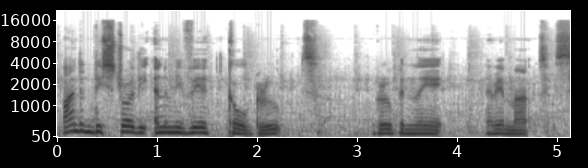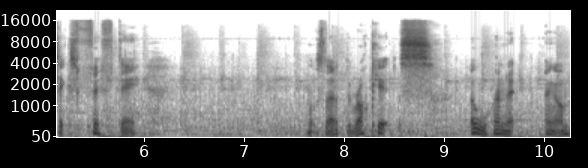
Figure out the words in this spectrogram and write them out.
Find and destroy the enemy vehicle grouped, group in the area marked 650. Let's load the rockets. Oh, hang on,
